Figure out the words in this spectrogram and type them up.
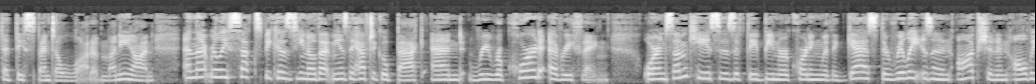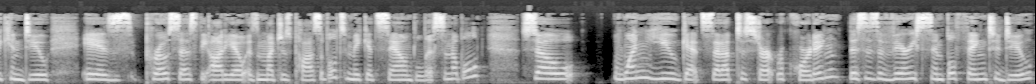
that they spent a lot of money on. And that really sucks because, you know, that means they have to go back and re-record everything. Or in some cases, if they've been recording with a guest, there really isn't an option and all we can do is process the audio as much as possible to make it sound listenable. So when you get set up to start recording, this is a very simple thing to do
